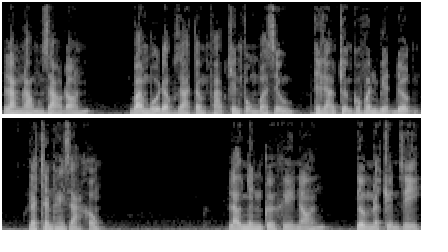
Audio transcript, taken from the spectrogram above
Làm Long rào đón, vạn bối đọc ra tâm pháp trên Phụng và Dữ, thì lão trưởng có phân biệt được là chân hay giả không? Lão nhân cười khì nói, tưởng là chuyện gì,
